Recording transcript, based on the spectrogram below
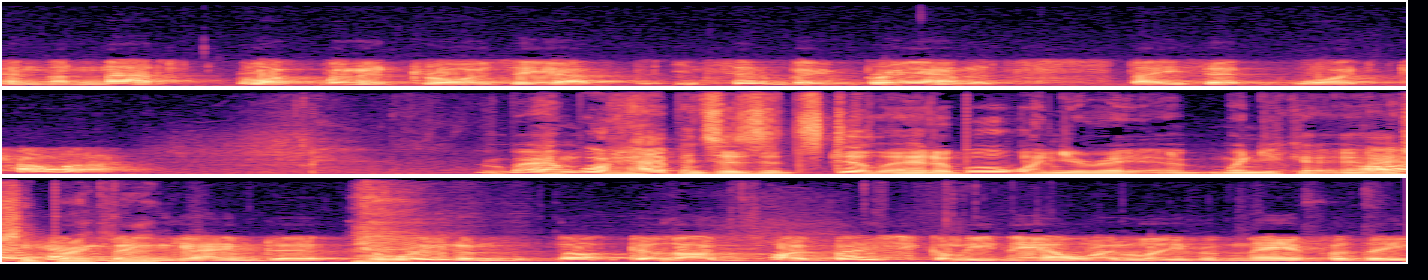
and the nut like when it dries out, instead of being brown, it stays that white colour. And what happens is it's still edible when you re- when you actually ca- I haven't break been game to, to eat them because I, I basically now I leave them there for the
